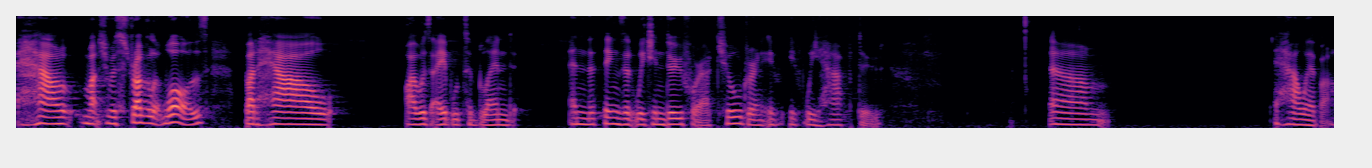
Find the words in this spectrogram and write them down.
how much of a struggle it was, but how I was able to blend and the things that we can do for our children if, if we have to. Um, however,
